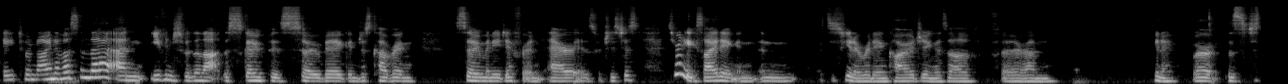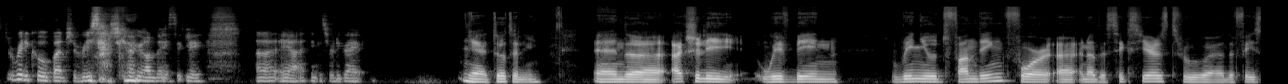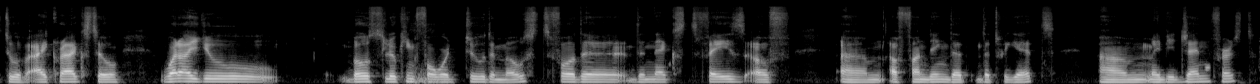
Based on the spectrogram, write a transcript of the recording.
eight or nine of us in there, and even just within that, the scope is so big and just covering so many different areas, which is just it's really exciting and, and it's just, you know really encouraging as well for um you know where there's just a really cool bunch of research going on basically. Uh, yeah, I think it's really great. Yeah, totally. And uh, actually, we've been renewed funding for uh, another six years through uh, the phase two of ICRAG. So, what are you both looking forward to the most for the the next phase of um, of funding that that we get. Um, maybe Jen first.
